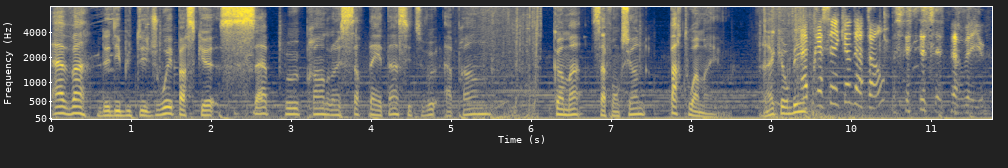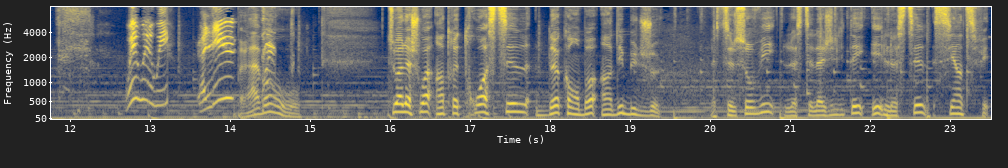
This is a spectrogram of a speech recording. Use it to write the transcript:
avant de débuter de jouer parce que ça peut prendre un certain temps si tu veux apprendre comment ça fonctionne par toi-même. Hein, Kirby? Après 5 ans d'attente, c'est merveilleux. Oui, oui, oui. Bravo! Tu as le choix entre trois styles de combat en début de jeu. Le style survie, le style agilité et le style scientifique.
